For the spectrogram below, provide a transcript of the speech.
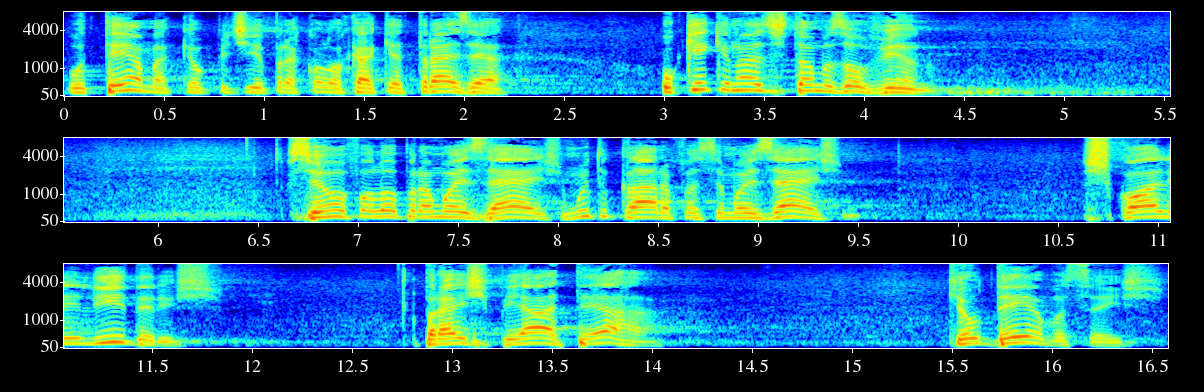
O tema que eu pedi para colocar aqui atrás é: o que, que nós estamos ouvindo? O Senhor falou para Moisés, muito claro, falou assim: Moisés, escolhe líderes para espiar a terra que eu dei a vocês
